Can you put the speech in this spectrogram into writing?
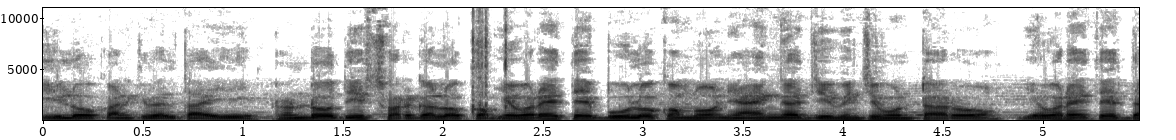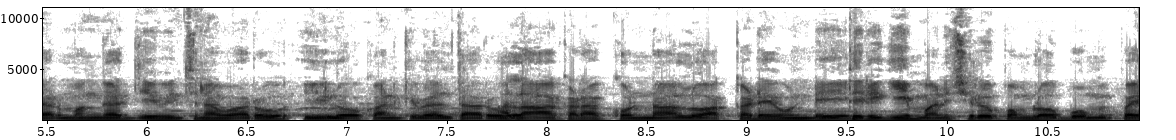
ఈ లోకానికి వెళ్తాయి. రెండోది స్వర్గలోకం. ఎవరైతే భూలోకంలో న్యాయంగా జీవించి ఉంటారో ఎవరైతే ధర్మంగా జీవించిన వారు ఈ లోకానికి వెళ్తారు. అలా అక్కడ కొన్నాళ్ళు అక్కడే ఉండి తిరిగి మనిషి రూపంలో భూమిపై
